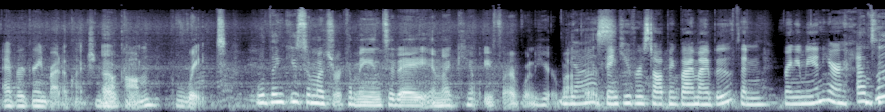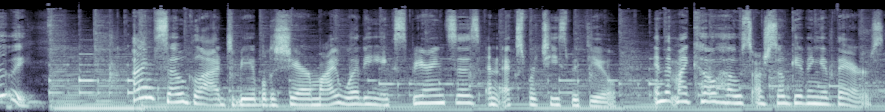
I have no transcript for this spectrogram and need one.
evergreenbridalcollection.com. Great. Well, thank you so much for coming in today, and I can't wait for everyone to hear about Yeah, this. thank you for stopping by my booth and bringing me in here. Absolutely. I'm so glad to be able to share my wedding experiences and expertise with you, and that my co hosts are so giving of theirs.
